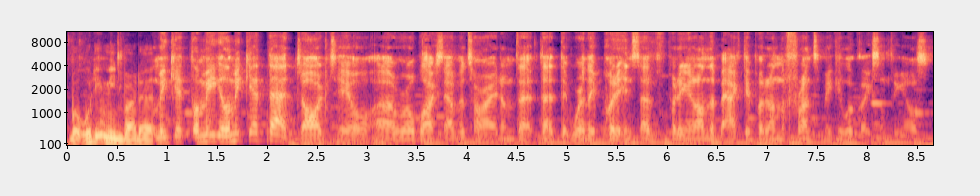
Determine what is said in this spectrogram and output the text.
What What do you mean by that? let me get let me let me get that dogtail uh, Roblox avatar item that, that that where they put it instead of putting it on the back, they put it on the front to make it look like something else.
